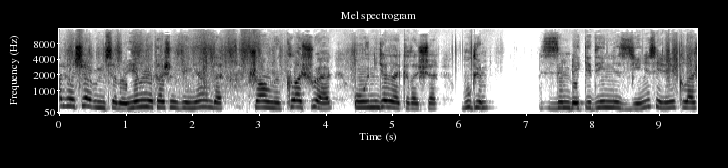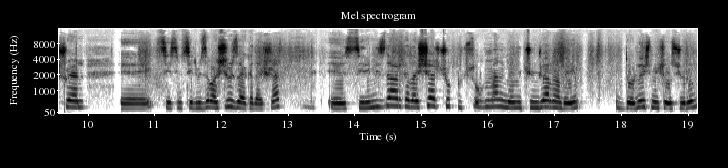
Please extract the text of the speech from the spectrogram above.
Arkadaşlar bugün size böyle yemin ve karşınızdayım yanımda şu anlık Clash Royale oynayacağız arkadaşlar. Bugün sizin beklediğiniz yeni seri Clash Royale e, sesim serimize başlıyoruz arkadaşlar. E, serimizde arkadaşlar çok güçlü oldum ben ben 3. arenadayım. 4'e geçmeye çalışıyorum.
